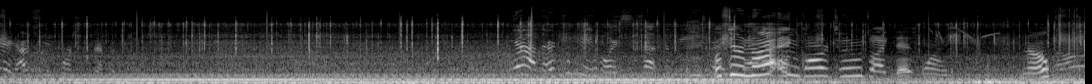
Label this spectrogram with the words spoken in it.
Hey, I've seen horses at the beach. Yeah, there could be horses at the beach. But they're not in cartoons like this one. Nope.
